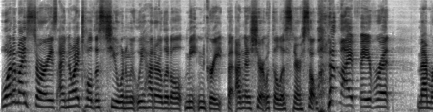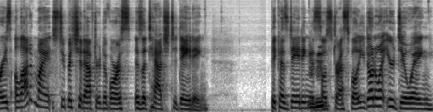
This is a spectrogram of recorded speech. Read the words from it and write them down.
One of my stories, I know I told this to you when we, we had our little meet and greet, but I'm going to share it with the listener. So, one of my favorite memories, a lot of my stupid shit after divorce is attached to dating because dating is so mm-hmm. stressful. You don't know what you're doing.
